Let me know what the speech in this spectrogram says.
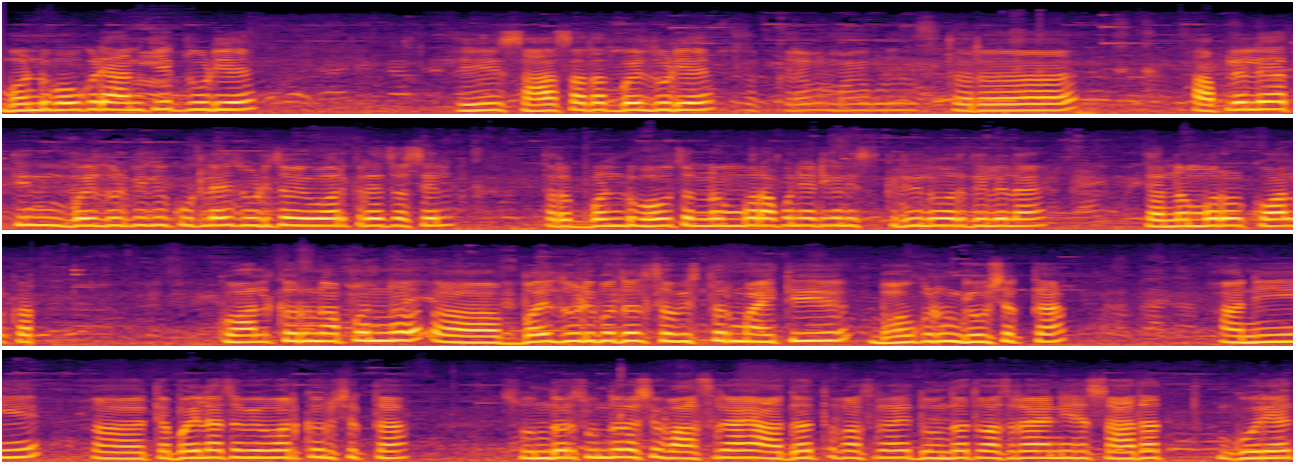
बंडू भाऊकडे आणखी एक जोडी आहे. ही सहा सात आत बैलजोडी आहे. तर आपल्याला या तीन बैलजोडीपैकी कुठल्याही जोडीचा व्यवहार करायचा असेल तर बंडू भाऊचा नंबर आपण या ठिकाणी स्क्रीनवर दिलेला आहे. त्या नंबरवर कॉल कर कॉल करून आपण बैलजोडीबद्दल सविस्तर माहिती भाऊकडून घेऊ शकता आणि त्या बैलाचा व्यवहार करू शकता. सुंदर सुंदर असे वासरं आहे आदत वासरं आहे दोनदात वासरं आहे आणि हे सहा गोरे आहेत.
